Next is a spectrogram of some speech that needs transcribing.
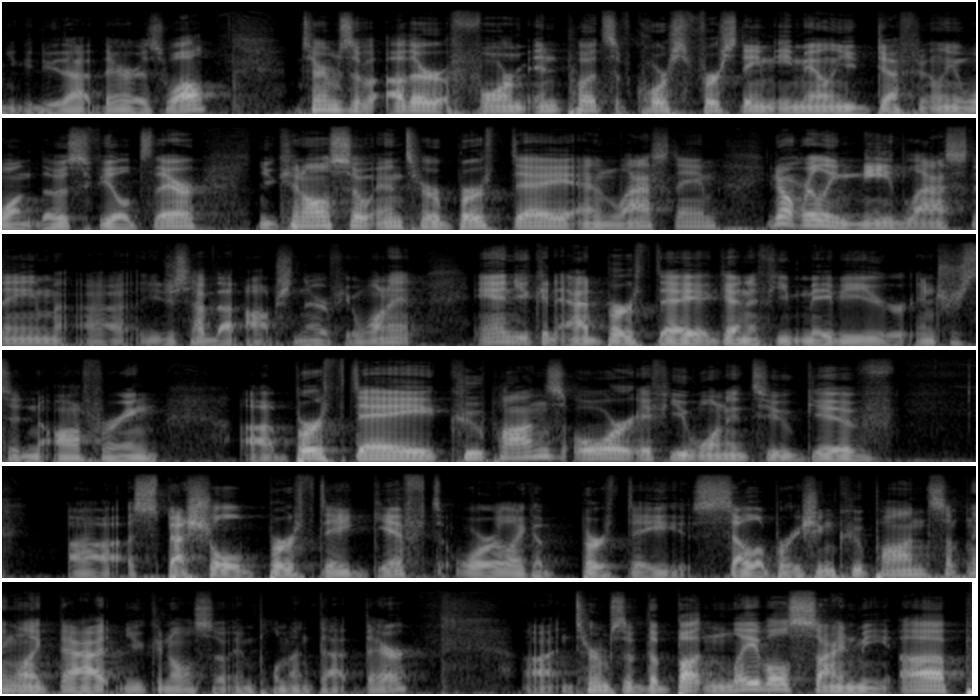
You could do that there as well. In terms of other form inputs, of course, first name, email, you definitely want those fields there. You can also enter birthday and last name. You don't really need last name. Uh, you just have that option there if you want it. And you can add birthday. Again, if you maybe you're interested in offering uh, birthday coupons or if you wanted to give uh, a special birthday gift or like a birthday celebration coupon, something like that. You can also implement that there. Uh, in terms of the button label, sign me up.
